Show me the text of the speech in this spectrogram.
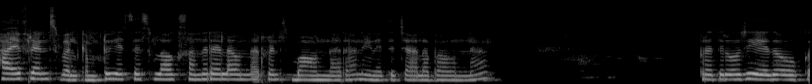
Hi friends welcome to SS vlogs. అందరూ ఎలా ఉన్నారు ఫ్రెండ్స్? బాగున్నారా? నేనైతే చాలా బాగున్నా. ప్రతిరోజు ఏదో ఒక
